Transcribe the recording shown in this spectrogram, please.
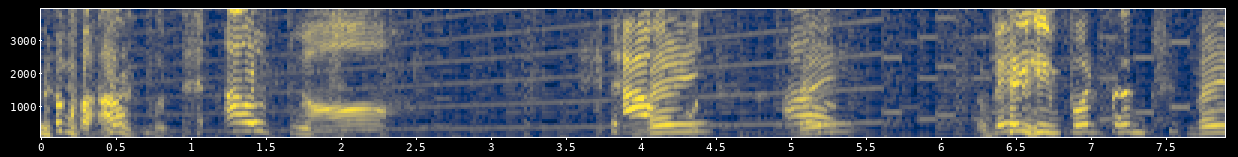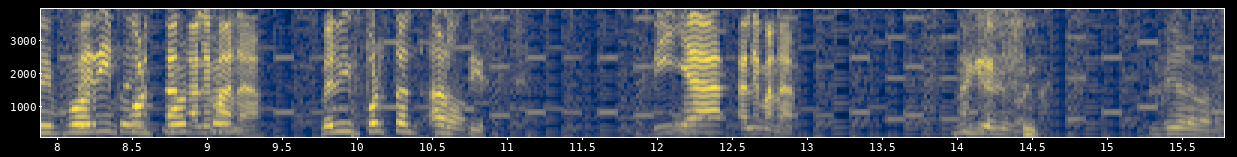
No, output. output. No. Very- Output. Out- Very very, important. Very important. Very important alemana. very important No. artist. Villa alemana. Que ver. Villa alemana.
